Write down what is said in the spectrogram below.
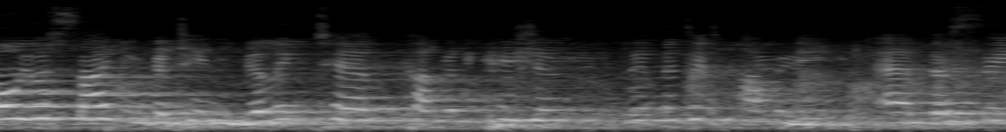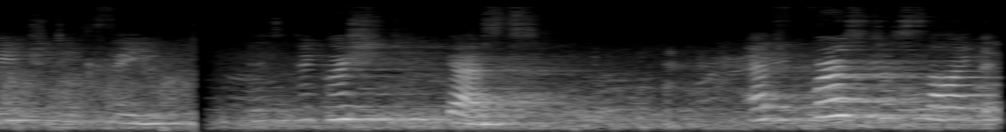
MOU signing between Billington Communications Limited Company and the CHTC distinguished guests. At first signed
